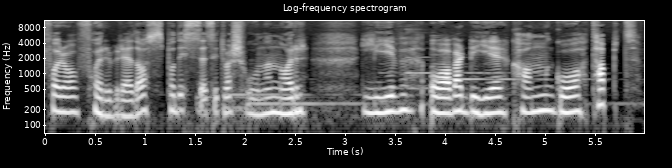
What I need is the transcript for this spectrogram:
for å forberede oss på disse situasjonene når liv og verdier kan gå tapt.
